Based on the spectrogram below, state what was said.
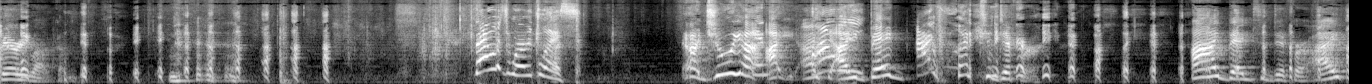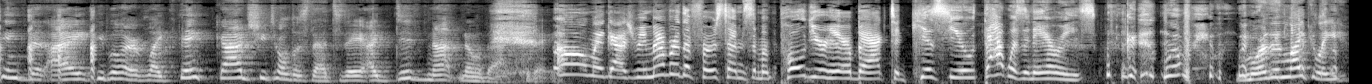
very welcome. That was worthless. Uh, Julia, I, I, I beg to differ. I beg to differ. I think that I people are like, thank God she told us that today. I did not know that today. Oh my gosh! Remember the first time someone pulled your hair back to kiss you? That was an Aries. More than likely,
